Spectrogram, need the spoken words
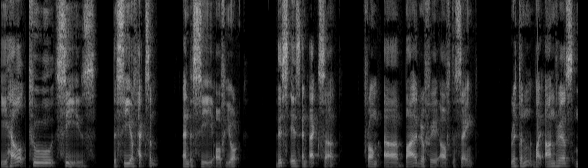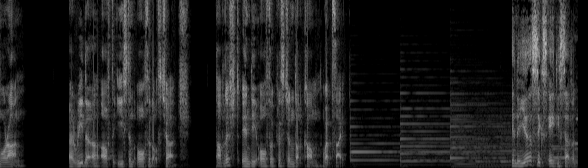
He held two sees, the See of Hexham and the See of York. This is an excerpt from a biography of the saint written by Andreas Moran, a reader of the Eastern Orthodox Church, published in the orthochristian.com website. In the year 687,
